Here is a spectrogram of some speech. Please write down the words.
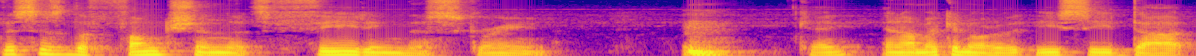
This is the function that's feeding this screen. okay, and I'll make a note of it, ec.eqp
